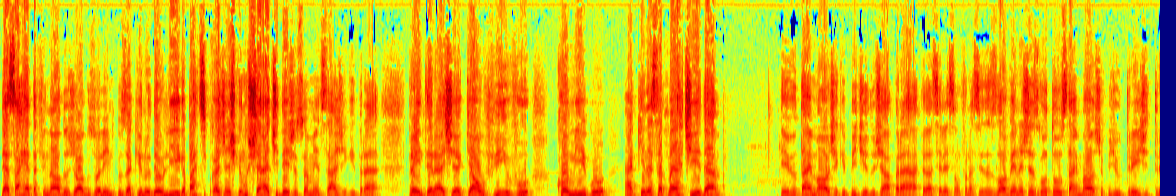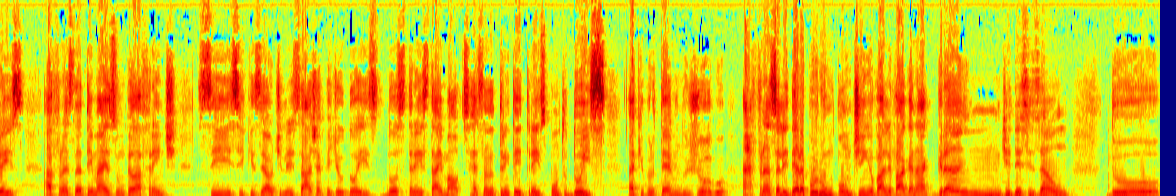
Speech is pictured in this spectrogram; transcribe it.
dessa reta final dos Jogos Olímpicos aqui no Deu Liga. Participe com a gente aqui no chat, deixa sua mensagem aqui para interagir aqui ao vivo comigo aqui nessa partida. Teve o timeout aqui pedido já pra, pela seleção francesa. A Eslovênia já esgotou os timeouts, já pediu 3 de 3. A França ainda tem mais um pela frente, se, se quiser utilizar. Já pediu dois dos três timeouts, restando 33,2 aqui pro término do jogo. A França lidera por um pontinho, vale vaga na grande decisão do,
